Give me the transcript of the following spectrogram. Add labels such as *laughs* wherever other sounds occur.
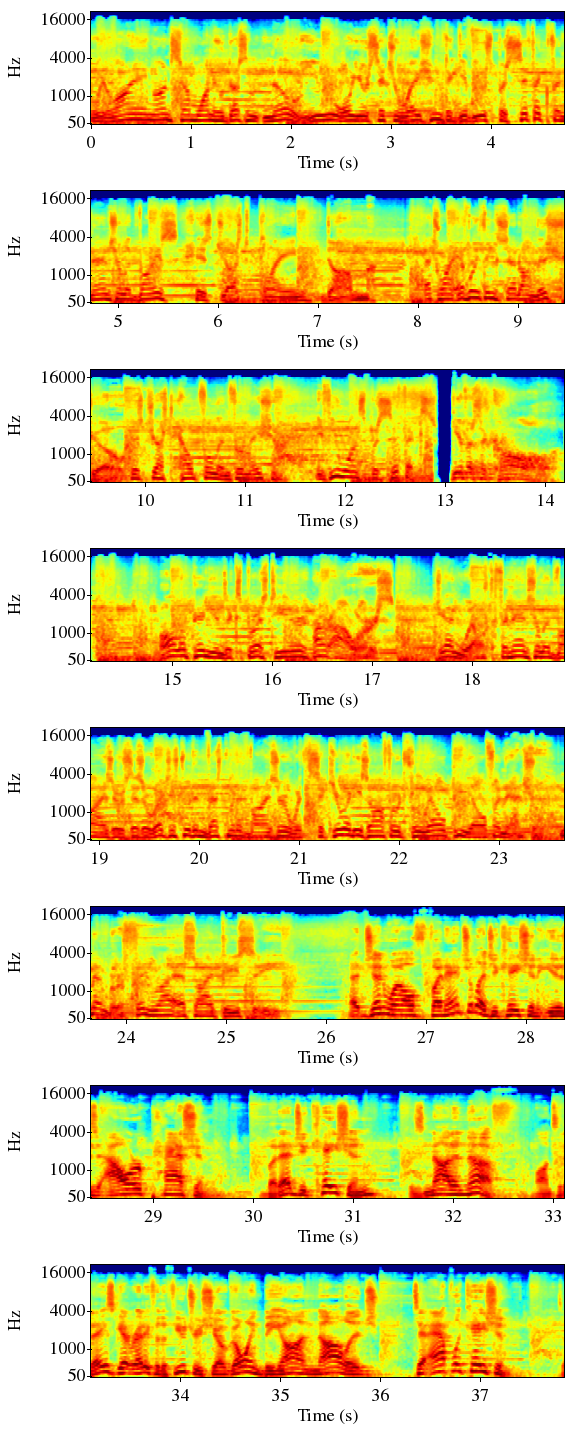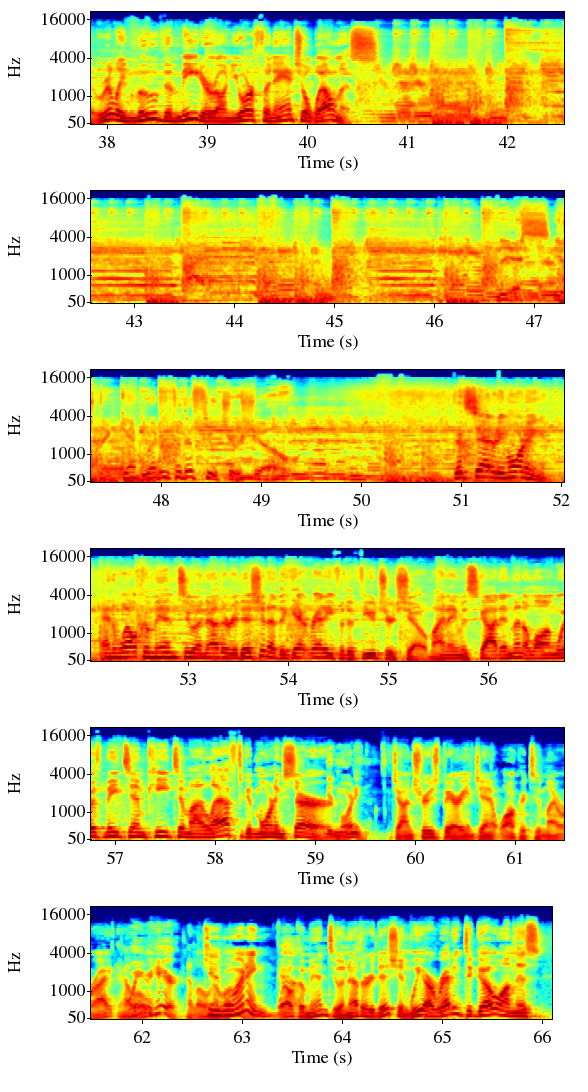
Relying on someone who doesn't know you or your situation to give you specific financial advice is just plain dumb. That's why everything said on this show is just helpful information. If you want specifics, give us a call. All opinions expressed here are ours. Gen Wealth Financial Advisors is a registered investment advisor with securities offered through LPL Financial. Member FINRA SIPC. At Gen Wealth, financial education is our passion. But education is not enough. On today's Get Ready for the Future show, going beyond knowledge to application to really move the meter on your financial wellness. This is the Get Ready for the Future show. Good Saturday morning, and welcome into another edition of the Get Ready for the Future show. My name is Scott Inman. Along with me, Tim Key to my left. Good morning, sir. Good morning. John Shrewsbury and Janet Walker to my right. Hello. We're here. Hello. Good hello. morning. Welcome into another edition. We are ready to go on this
